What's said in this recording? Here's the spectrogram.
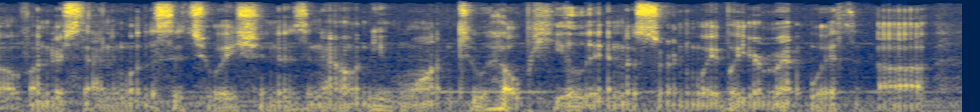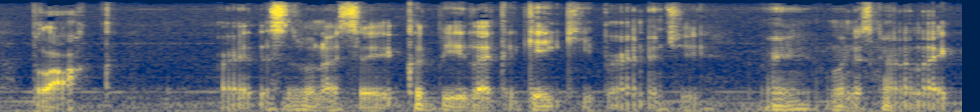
of understanding what the situation is now and you want to help heal it in a certain way but you're met with a block right this is when i say it could be like a gatekeeper energy right when it's kind of like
